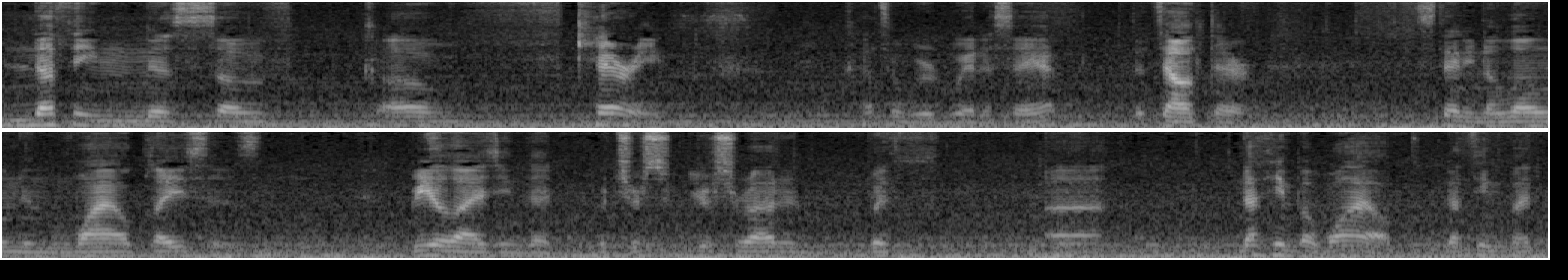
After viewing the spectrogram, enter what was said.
nothingness of, of caring. That's a weird way to say it. That's out there, standing alone in wild places, and realizing that what you're, you're surrounded with uh, nothing but wild, nothing but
